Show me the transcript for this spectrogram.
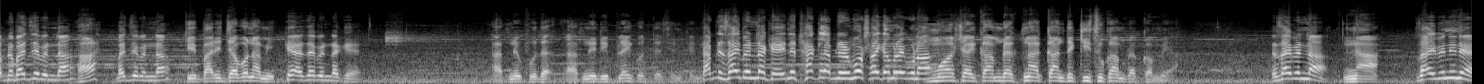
আপনি বাইরে যাবেন না? হ্যাঁ? বাইরে যাবেন না? কি বাড়ি যাব না আমি? কে যাবেন না কে? আপনি আপনি রিপ্লাই করতেছেন কেন? আপনি যাইবেন না কে? এনে থাকলে আপনার মশাই কামড়াইবো না। মশাই কামড়াক না কানতে কিছু কামড়াক কমিয়া যাইবেন না? না। যাইবেনই না।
